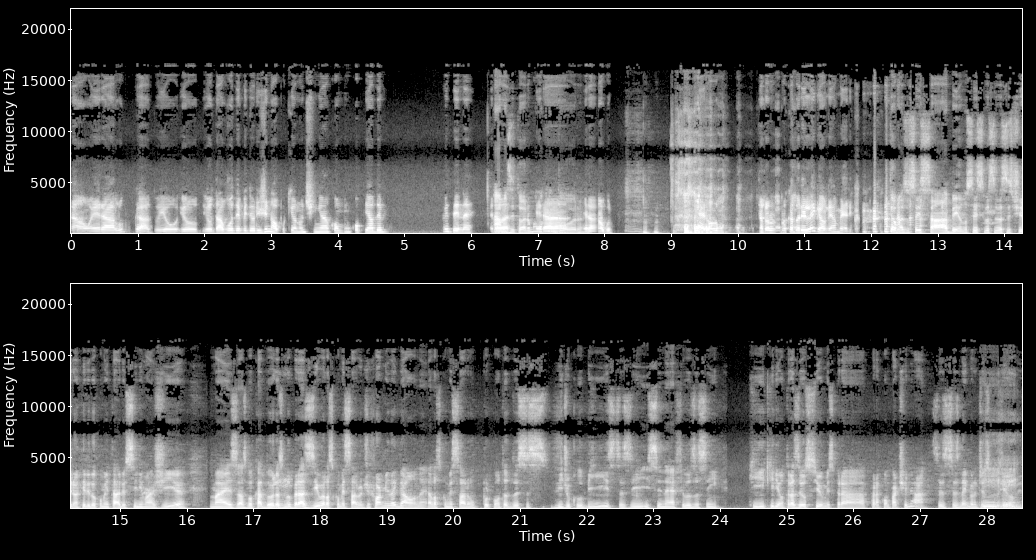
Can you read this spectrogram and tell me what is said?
Não, era alugado. Eu, eu, eu dava o DVD original, porque eu não tinha como copiar o DVD, né? ah, mas então era uma era, locadora. Era algo. era, um, lo- era um locador ilegal, né, América? Então, mas vocês sabem, eu não sei se vocês assistiram aquele documentário Cine Magia, mas as locadoras Uhum. no Brasil, elas começaram de forma ilegal, né? Elas começaram por conta desses videoclubistas e, e cinéfilos, assim, que queriam trazer os filmes pra pra compartilhar. Vocês lembram disso do Uhum. filme?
